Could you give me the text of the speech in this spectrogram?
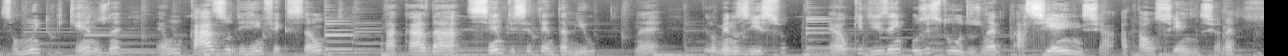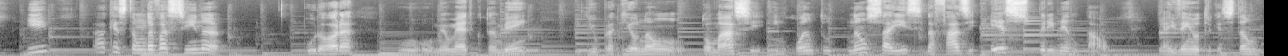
são muito pequenos, né? É um caso de reinfecção para cada 170 mil, né? Pelo menos isso é o que dizem os estudos, né? A ciência, a tal ciência, né? E a questão da vacina, por hora, o, o meu médico também pediu para que eu não tomasse enquanto não saísse da fase experimental. E aí vem outra questão,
